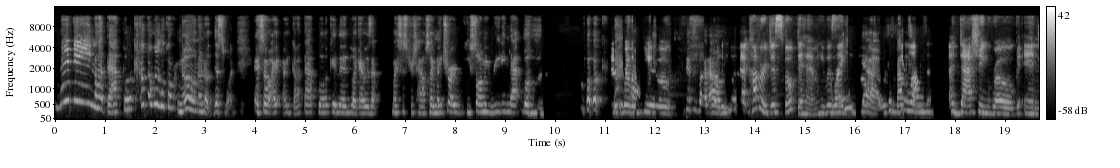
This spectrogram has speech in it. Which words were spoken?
maybe not that book. How about we look over? No, no, no, this one. And so I, I got that book, and then like I was at my sister's house, so I made sure I, he saw me reading that book. Book. It's really um, cute. But, um, that cover just spoke to him. He was right? like, yeah, it was about he loves a dashing rogue in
